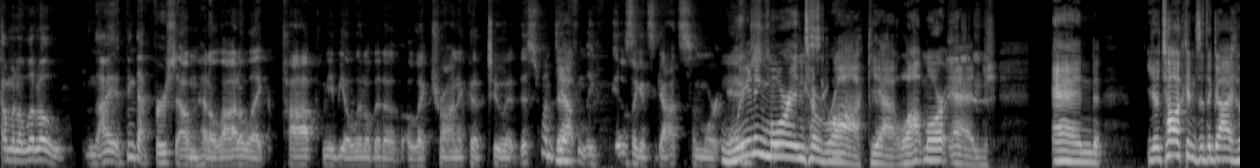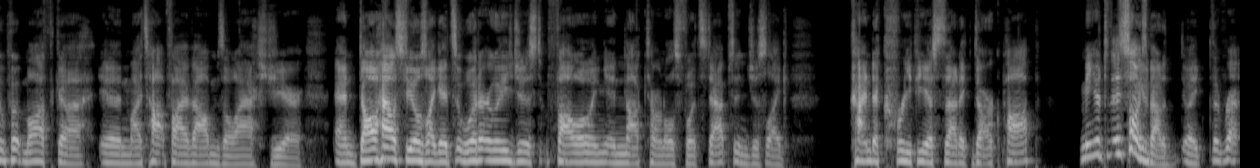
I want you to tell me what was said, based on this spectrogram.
Coming a little. I think that first album had a lot of like pop, maybe a little bit of electronica to it. This one Yep. definitely feels like it's got some more. edge Leaning more into rock, yeah, a lot more edge. And you're talking to the guy who put Mothica in my top five albums of last year. And Dollhouse feels like it's literally just following in Nocturnal's footsteps and just like kind of creepy aesthetic dark pop. I mean, you're, this song's about a, like the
